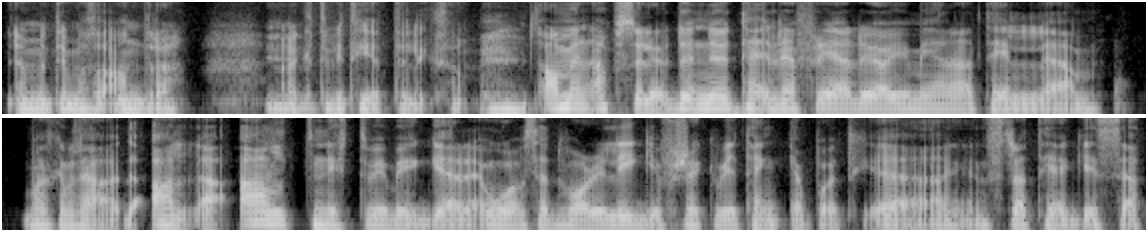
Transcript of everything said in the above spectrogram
ja, men, till massa andra aktiviteter. Liksom. Ja, men absolut. Nu refererade jag ju mera till eh, vad ska man säga, all, allt nytt vi bygger, oavsett var det ligger, försöker vi tänka på ett eh, strategiskt sätt.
